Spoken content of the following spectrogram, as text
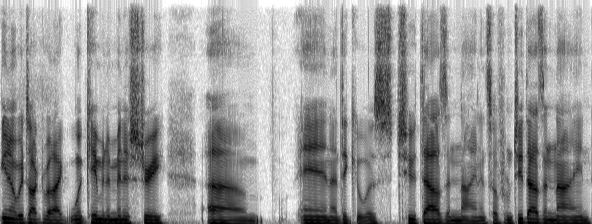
you know, we talked about like what came into ministry, um, and I think it was 2009. And so from 2009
